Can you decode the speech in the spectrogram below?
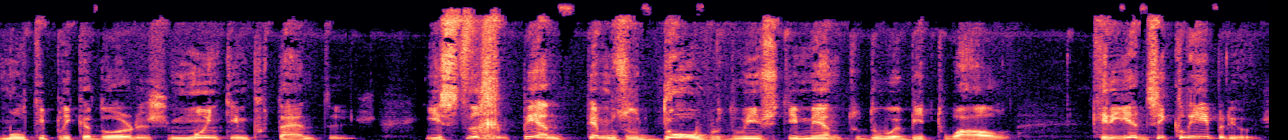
multiplicadores muito importantes e se de repente temos o dobro do investimento do habitual, cria desequilíbrios.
